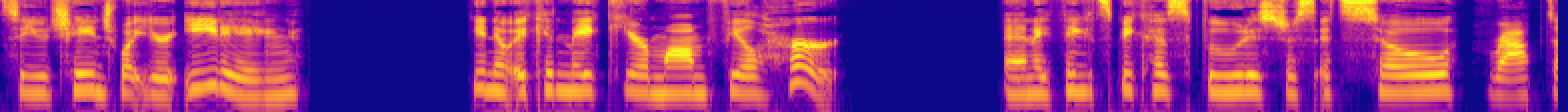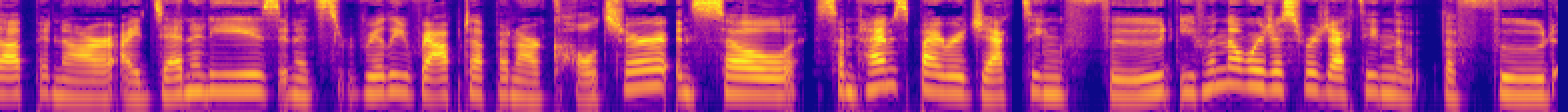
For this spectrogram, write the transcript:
So you change what you're eating, you know, it can make your mom feel hurt. And I think it's because food is just, it's so wrapped up in our identities and it's really wrapped up in our culture. And so sometimes by rejecting food, even though we're just rejecting the, the food,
